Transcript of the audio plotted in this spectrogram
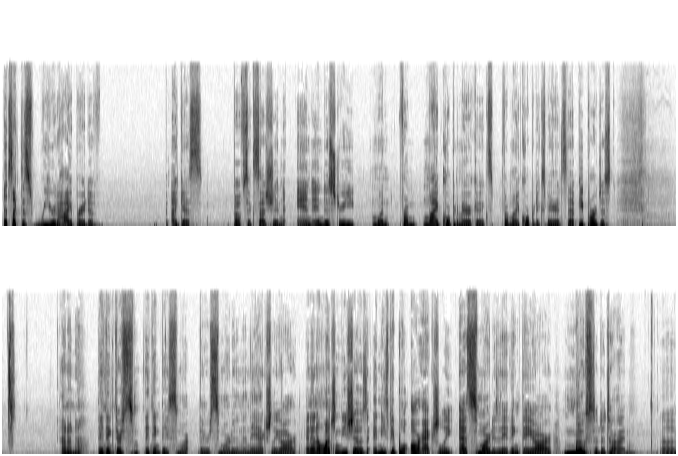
It's like this weird hybrid of, I guess, both succession and industry. When from my corporate America, from my corporate experience, that people are just, I don't know. They think they're they think they smart they're smarter than they actually are. And then I'm watching these shows, and these people are actually as smart as they think they are most of the time. Uh,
